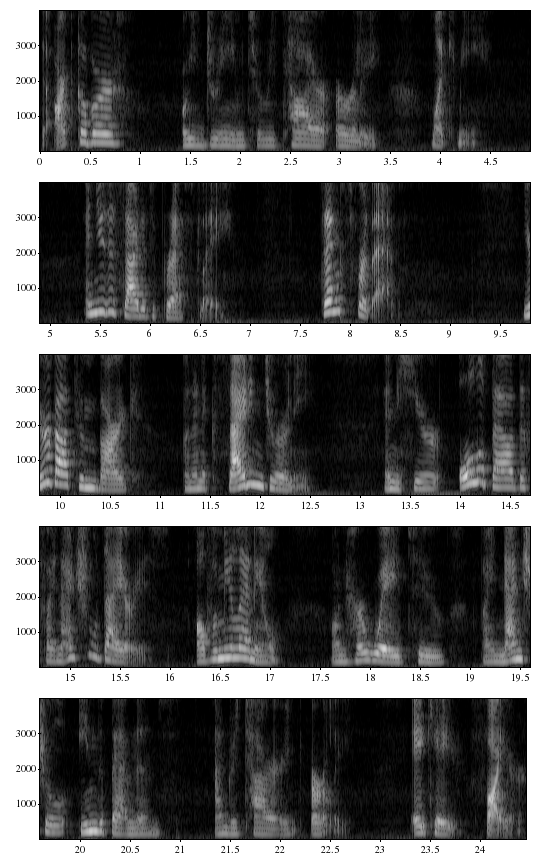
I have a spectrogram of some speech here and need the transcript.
the art cover, or you dream to retire early, like me. And you decided to press play. Thanks for that. You're about to embark on an exciting journey and hear all about the financial diaries of a millennial on her way to financial independence and retiring early, aka FIRE.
